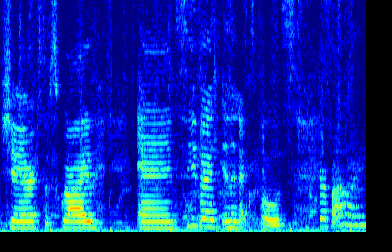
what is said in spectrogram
share, subscribe, and see you guys in the next post. Bye.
